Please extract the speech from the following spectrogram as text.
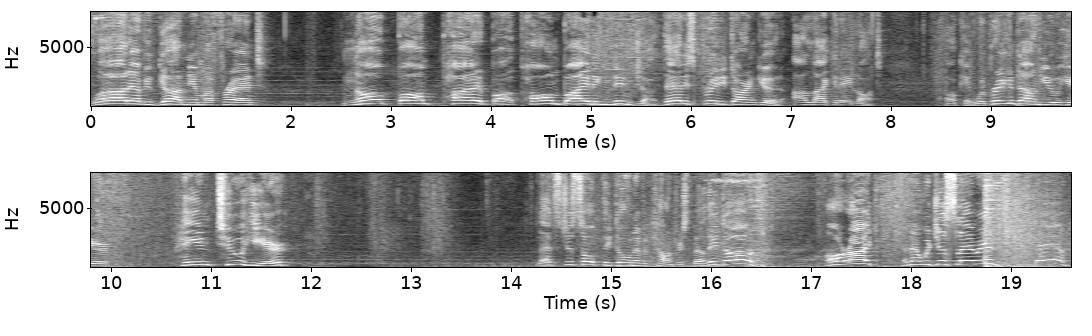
What have you got here, my friend? No palm, palm biting ninja. That is pretty darn good. I like it a lot. Okay, we're bringing down you here. Paying two here. Let's just hope they don't have a counter spell. They don't! Alright, and then we just slam in. Bam!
